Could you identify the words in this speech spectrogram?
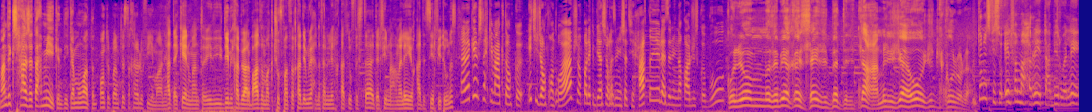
ما عندكش حاجة تحميك أنت كمواطن؟ اونتر بارنتيز دخلوا فيه معناها. حتى كان معناتها يديم يخبيوا على بعضهم. تشوف مثلا قدم واحد مثلا اللي قتلوه في استاد الفيلم عمليه وقاعده تصير في تونس. أنا كان باش نحكي معاك تونك اتيديونت اون دروا باش نقول لك بيان سور لازم نشد في حقي ولازم نقعد جوسكو بو كل يوم ماذا بيا قيس السيد تبدل تنحى من اللي جا هو جد الكورونا. تونس في سؤال فما حرية تعبير ولا؟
